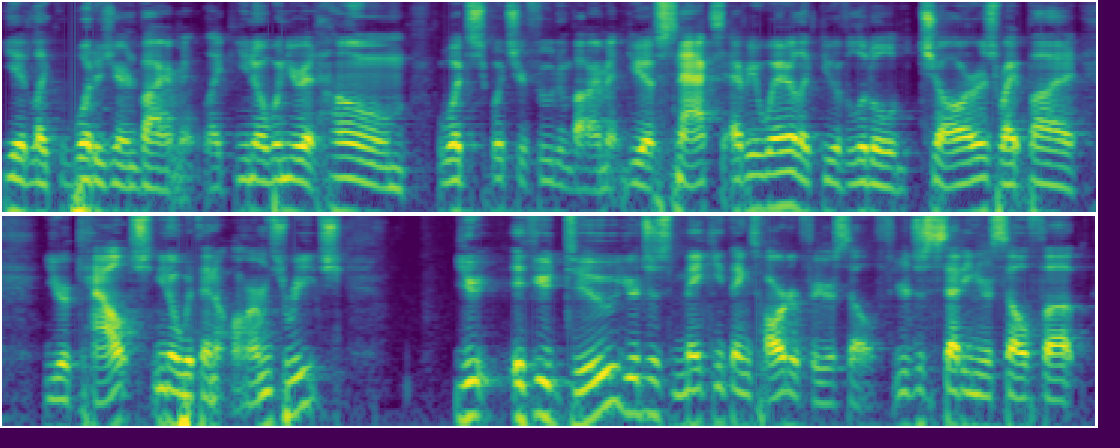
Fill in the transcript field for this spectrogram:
yeah like what is your environment like you know when you're at home what's what's your food environment do you have snacks everywhere like do you have little jars right by your couch, you know, within arm's reach, you if you do, you're just making things harder for yourself. You're just setting yourself up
